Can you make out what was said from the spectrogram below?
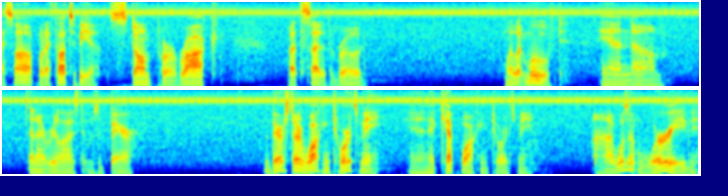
I saw what I thought to be a stump or a rock by the side of the road. Well, it moved, and um, then I realized it was a bear. The bear started walking towards me, and it kept walking towards me. I wasn't worried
